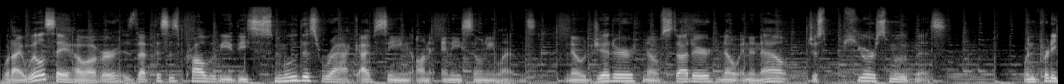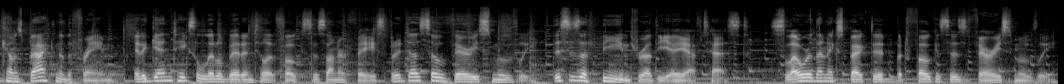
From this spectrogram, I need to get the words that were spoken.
What I will say, however, is that this is probably the smoothest rack I've seen on any Sony lens. No jitter, no stutter, no in and out, just pure smoothness. When Pretty comes back into the frame, it again takes a little bit until it focuses on her face, but it does so very smoothly. This is a theme throughout the AF test slower than expected, but focuses very smoothly.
